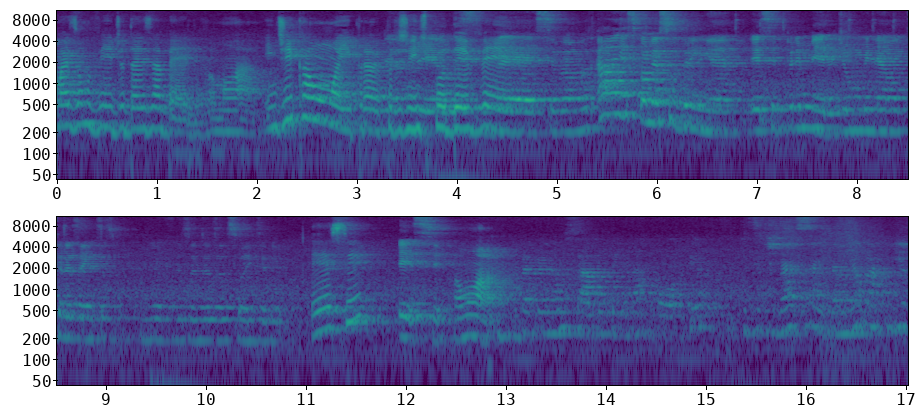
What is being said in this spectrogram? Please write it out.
mais um vídeo da Isabelle. Vamos lá. Indica um aí pra, pra Meu gente Deus, poder ver. Desce, vamos... Ah, esse com a minha sobrinha. Esse primeiro, de 1 milhão e 300 mil visualizações ali. Esse, Esse. vamos lá. Pra quem não sabe, eu tenho uma cópia que se tivesse saído da minha barriga,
